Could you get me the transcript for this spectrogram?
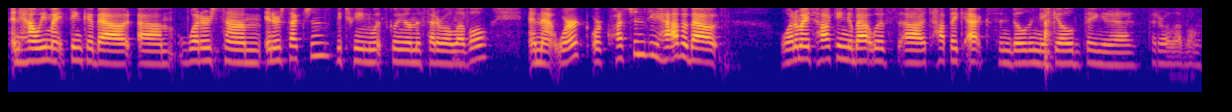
and how we might think about um, what are some intersections between what's going on the federal level and that work, or questions you have about what am I talking about with uh, topic X and building a guild thing at a federal level.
